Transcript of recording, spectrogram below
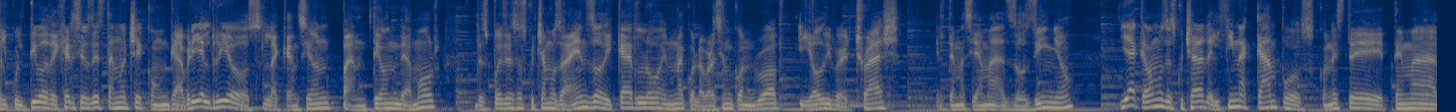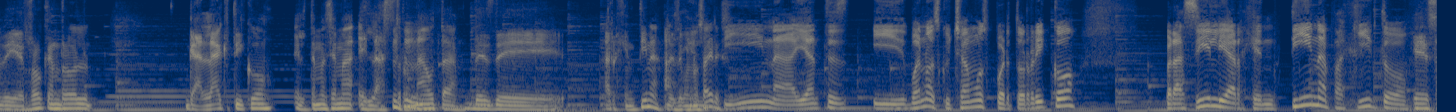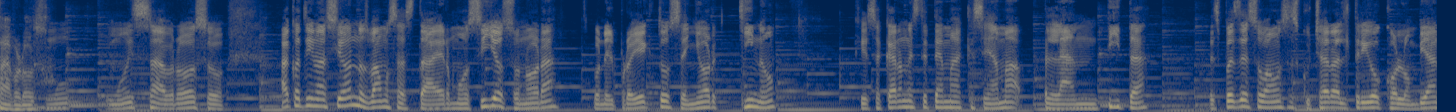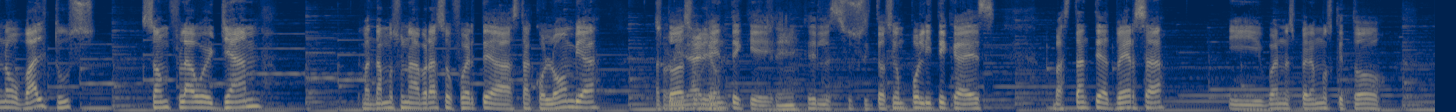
El cultivo de ejercicios de esta noche con Gabriel Ríos, la canción Panteón de Amor. Después de eso escuchamos a Enzo Di Carlo en una colaboración con Rob y Oliver Trash. El tema se llama Zozinho. Y acabamos de escuchar a Delfina Campos con este tema de rock and roll galáctico. El tema se llama El astronauta desde Argentina, desde Buenos Aires. Argentina, y antes, y bueno, escuchamos Puerto Rico, Brasil y Argentina, Paquito. Qué sabroso. Muy, muy sabroso. A continuación nos vamos hasta Hermosillo, Sonora, con el proyecto Señor Kino, que sacaron este tema que se llama Plantita. Después de eso vamos a escuchar al trío colombiano Baltus, Sunflower Jam. Mandamos un abrazo fuerte hasta Colombia, a toda su gente que, que su situación política es bastante adversa y bueno, esperemos que todo,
